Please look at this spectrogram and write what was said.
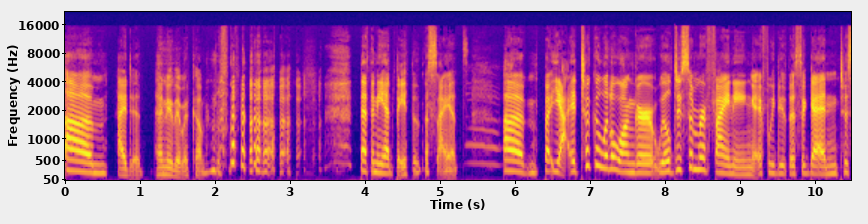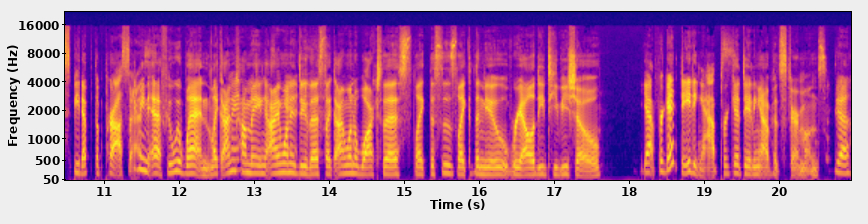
um, I did. I knew they would come. Bethany had faith in the science. Um, but yeah, it took a little longer. We'll do some refining if we do this again to speed up the process. I mean, if we went. Like, I'm When coming. I want to do this. Like, I want to watch this. Like, this is like the new reality TV show. yeah, forget dating apps. Forget dating apps. It's pheromones. Yeah,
